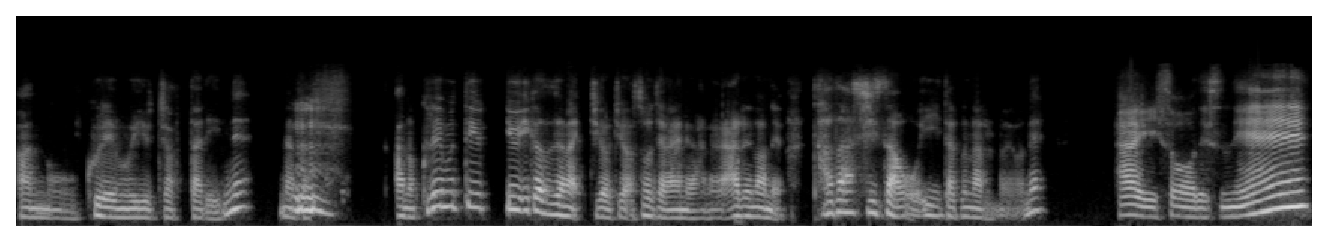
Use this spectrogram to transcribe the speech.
あの、クレーム言っちゃったりね。なんか、うん。あの、クレームっていう言い方じゃない。違う違う。そうじゃないのよ。あれなんだよ。正しさを言いたくなるのよね。はい、そうですね。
